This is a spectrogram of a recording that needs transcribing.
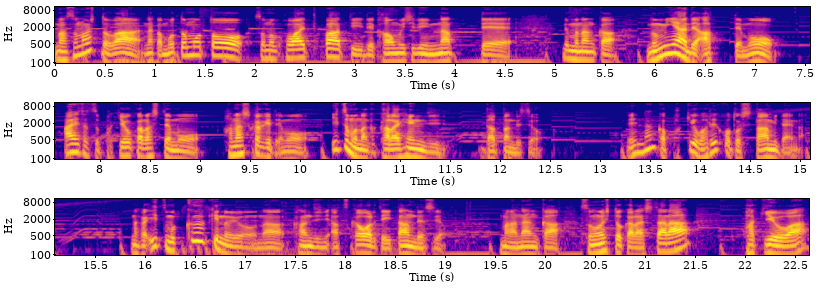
まあその人は、なんかもともとそのホワイトパーティーで顔見知りになって、でもなんか飲み屋で会っても、挨拶パキオからしても、話しかけても、いつもなんか空返事だったんですよ。え、なんかパキオ悪いことした？みたいな。なんかいつも空気のような感じに扱われていたんですよ。まあなんか、その人からしたら、パキオは、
